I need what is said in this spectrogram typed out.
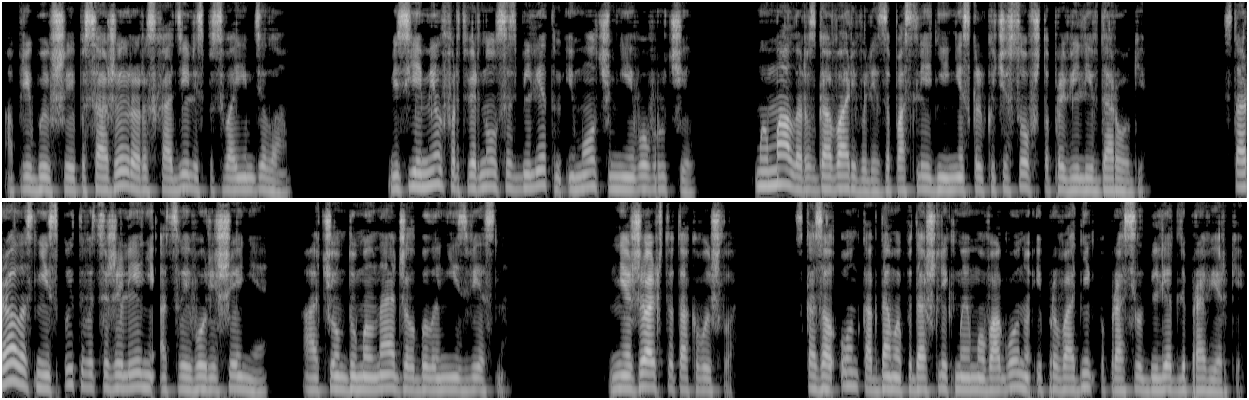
а прибывшие пассажиры расходились по своим делам. Месье Милфорд вернулся с билетом и молча мне его вручил. Мы мало разговаривали за последние несколько часов, что провели в дороге. Старалась не испытывать сожалений от своего решения, а о чем думал Найджел, было неизвестно. «Мне жаль, что так вышло», — сказал он, когда мы подошли к моему вагону, и проводник попросил билет для проверки.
